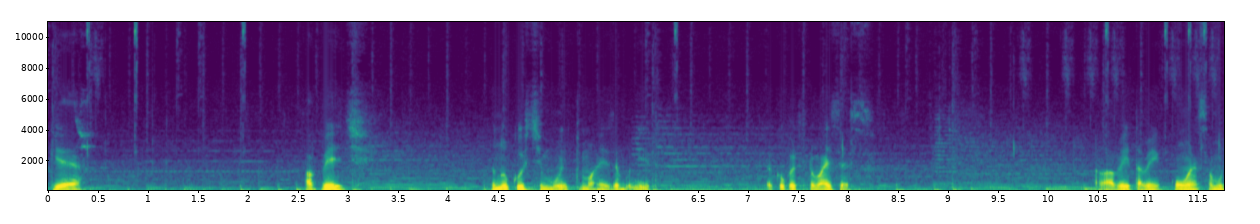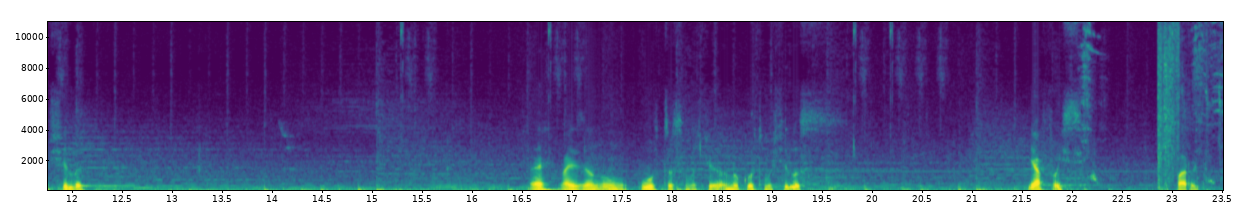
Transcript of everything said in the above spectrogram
Que é a verde. Eu não curti muito, mas é bonita. É que eu prefiro mais essa. Ela vem também com essa mochila. né? Mas eu não curto essa mochila, eu não curto mochilas. E a foice. Barulho.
